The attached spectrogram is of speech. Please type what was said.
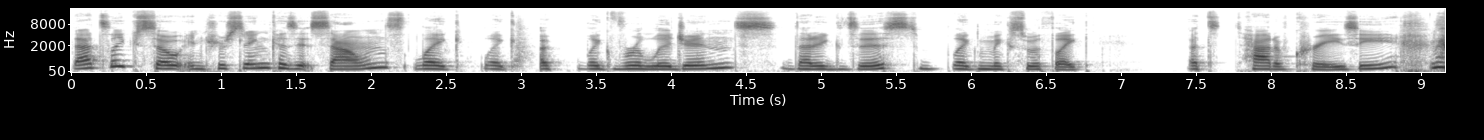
that's like so interesting because it sounds like like a, like religions that exist like mixed with like a tad of crazy.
